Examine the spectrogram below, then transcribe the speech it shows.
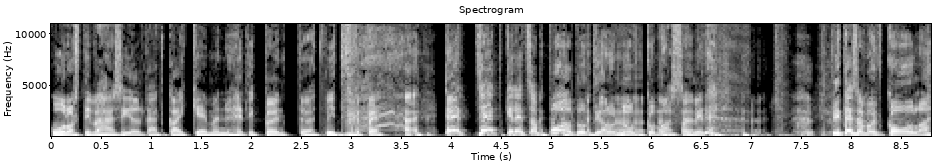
Kuulosti vähän siltä, että kaikki ei mennyt heti pönttöön. Että viittisikö pe... et hetken, et sä oot puoli tuntia ollut nukkumassa. Miten, miten sä voit kuulla,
